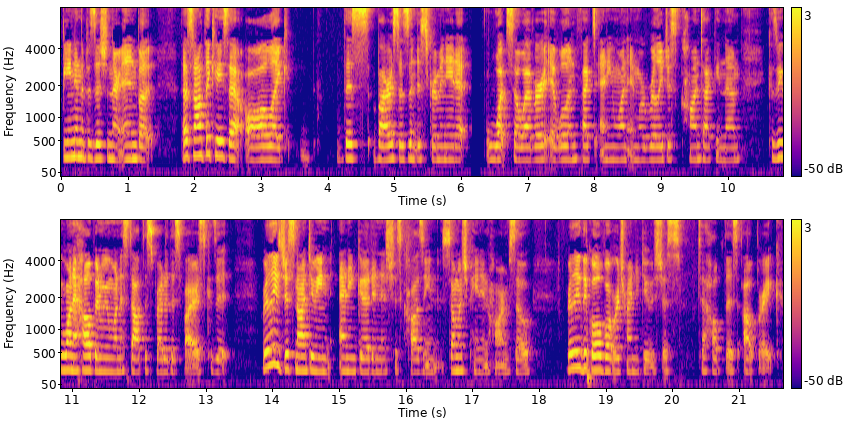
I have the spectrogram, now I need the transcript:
being in the position they're in, but that's not the case at all. Like, this virus doesn't discriminate it whatsoever. It will infect anyone, and we're really just contacting them because we want to help and we want to stop the spread of this virus because it really is just not doing any good and it's just causing so much pain and harm. So, really, the goal of what we're trying to do is just to help this outbreak.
